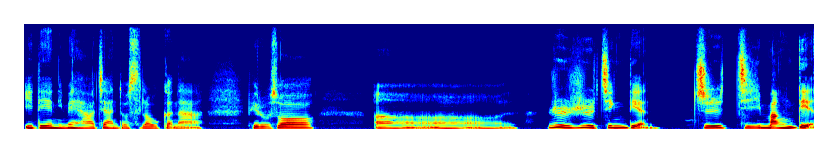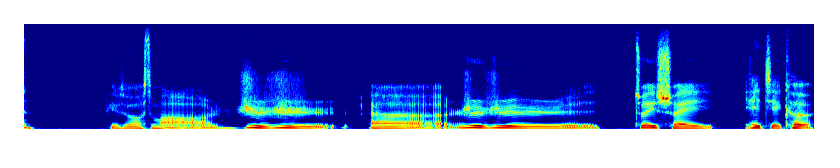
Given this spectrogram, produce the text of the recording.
E D 里面还要加很多 slogan 啊，比如说呃日日经典直击盲点，比如说什么日日呃日日追随黑杰克。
